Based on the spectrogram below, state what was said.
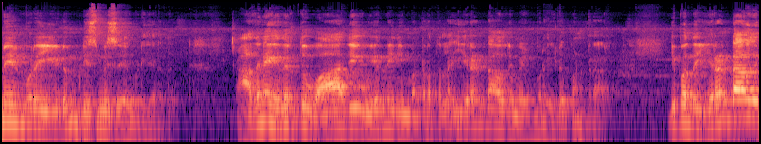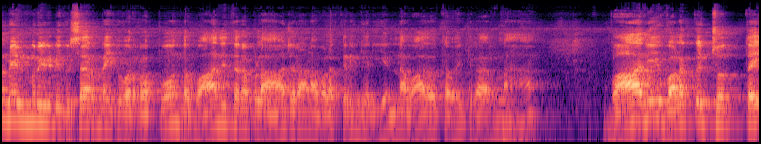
மேல்முறையீடும் டிஸ்மிஸ் செய்யப்படுகிறது. அதனை எதிர்த்து வாதி உயர்நீதிமன்றத்தில் இரண்டாவது மேல்முறையீடு பண்ணுறார் இப்போ இந்த இரண்டாவது மேல்முறையீடு விசாரணைக்கு வர்றப்போ அந்த வாதி தரப்பில் ஆஜரான வழக்கறிஞர் என்ன வாதத்தை வைக்கிறாருன்னா வாதி வழக்கு சொத்தை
